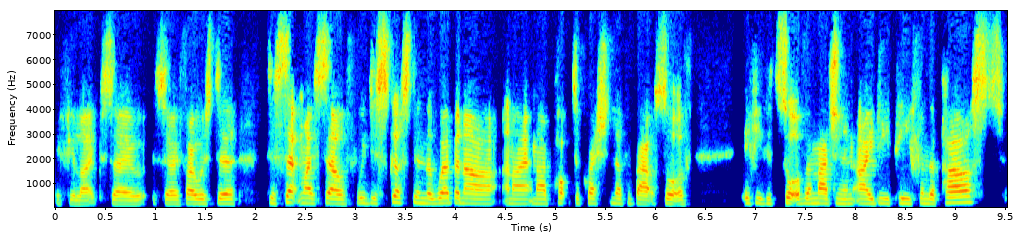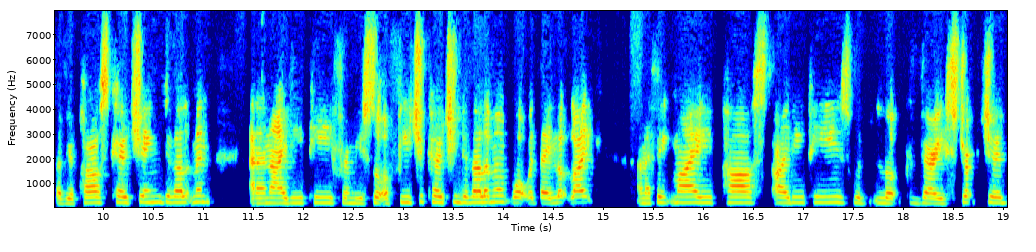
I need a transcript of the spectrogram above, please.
if you like. So so if i was to to set myself we discussed in the webinar and i and i popped a question up about sort of if you could sort of imagine an idp from the past of your past coaching development and an idp from your sort of future coaching development what would they look like? And i think my past idps would look very structured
